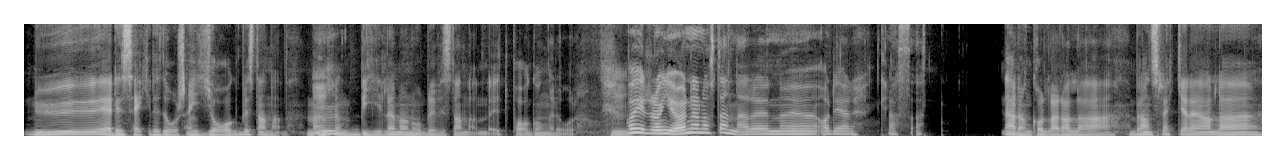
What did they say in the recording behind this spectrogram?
Nu är det säkert ett år sedan jag blev stannad. Men Mm. bilen har nog blivit stannad ett par gånger i år. Mm. Vad är det de gör när de stannar en eh, ADR-klassat? När de kollar alla brandsläckare, alla,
